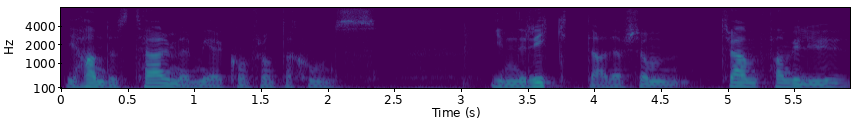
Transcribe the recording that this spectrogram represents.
i handelstermer mer konfrontationsinriktad eftersom Trump han vill ju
